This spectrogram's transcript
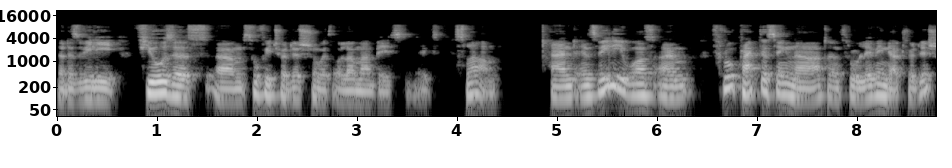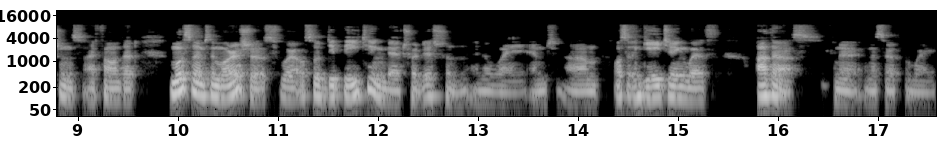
that is really fuses um, Sufi tradition with ulama-based Islam. And it really was um, through practicing that and through living their traditions, I found that Muslims in Mauritius were also debating their tradition in a way and um, also engaging with others in a, in a certain way.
